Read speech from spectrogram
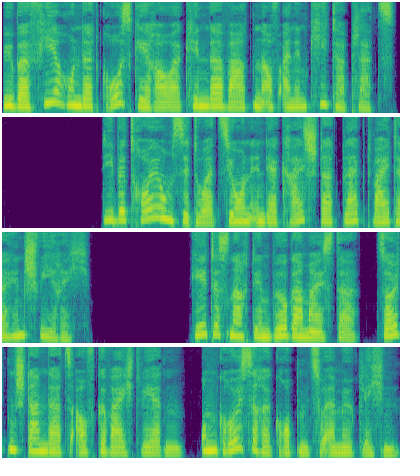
Über 400 Großgerauer Kinder warten auf einen Kita-Platz. Die Betreuungssituation in der Kreisstadt bleibt weiterhin schwierig. Geht es nach dem Bürgermeister, sollten Standards aufgeweicht werden, um größere Gruppen zu ermöglichen.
